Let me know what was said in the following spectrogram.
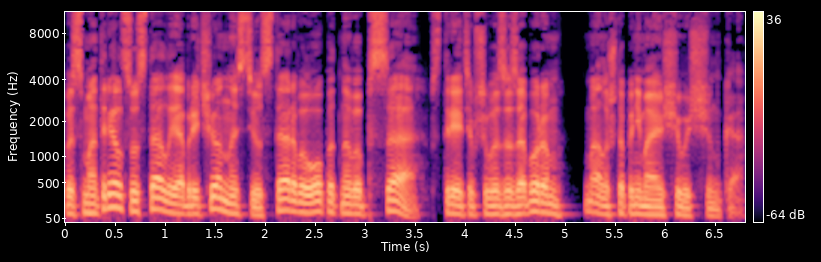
Посмотрел с усталой обреченностью старого опытного пса, встретившего за забором мало что понимающего щенка.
